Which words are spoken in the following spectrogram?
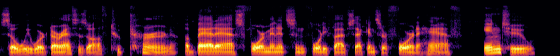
So we worked our asses off to turn a badass four minutes and 45 seconds or four and a half into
